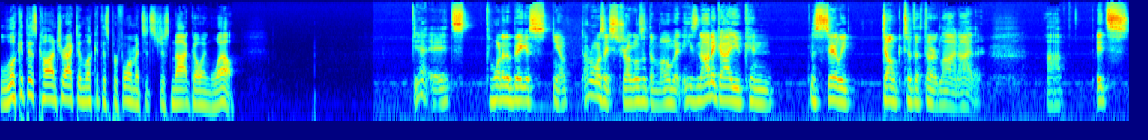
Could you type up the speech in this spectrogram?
look at this contract and look at this performance. It's just not going well. Yeah, it's one of the biggest, you know, I don't want to say struggles at the moment. He's not a guy you can necessarily dunk to the third line either. Uh, it's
